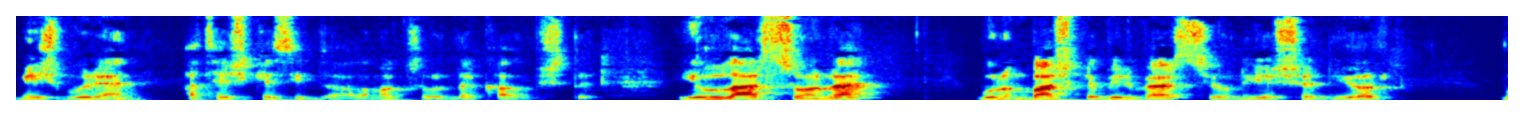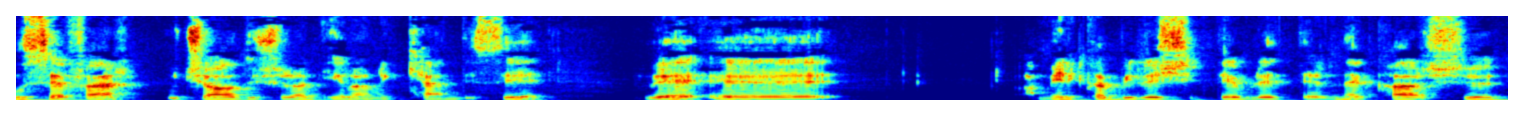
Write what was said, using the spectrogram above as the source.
mecburen ateşkes imzalamak zorunda kalmıştı. Yıllar sonra bunun başka bir versiyonu yaşanıyor. Bu sefer uçağı düşüren İran'ın kendisi ve e, Amerika Birleşik Devletleri'ne karşı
